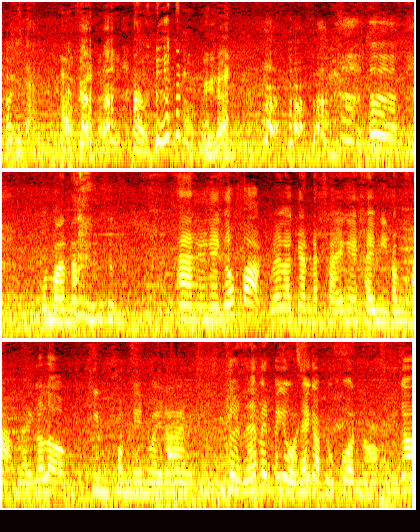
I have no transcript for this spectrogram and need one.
เอาอีกแล้วหาเพื่อนเอาอีกหาเพื่อนหาเพื่อนเออประมาณนั้นอะยังไงก็ฝากด้วยแล้วกันนะคะยังไงใครมีคำถามอะไรก็ลองพิมพ์คอมเมนต์ไว้ได้เผื่อจะได้เป็นประโยชน์ให้กับทุกคนเนาะนี่ก็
